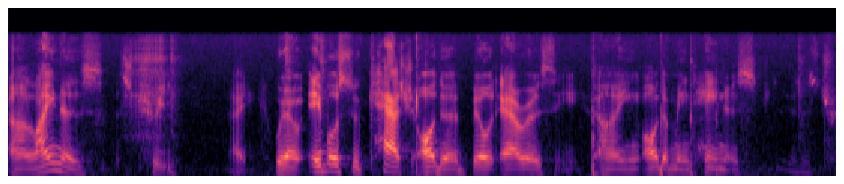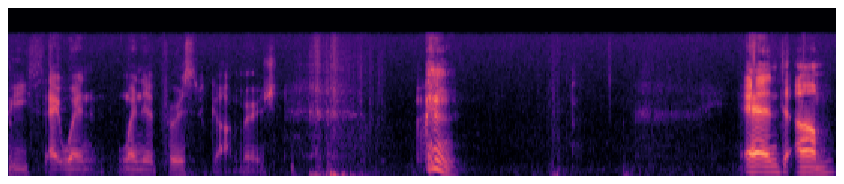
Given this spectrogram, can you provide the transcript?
uh, Linus tree we are able to catch all the build errors uh, in all the maintainers trees when, when it first got merged. and um,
